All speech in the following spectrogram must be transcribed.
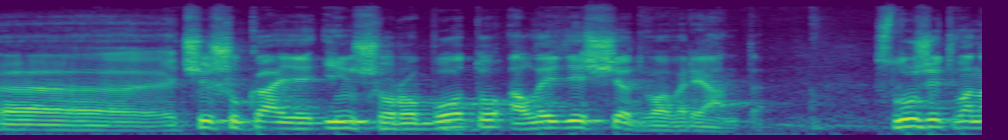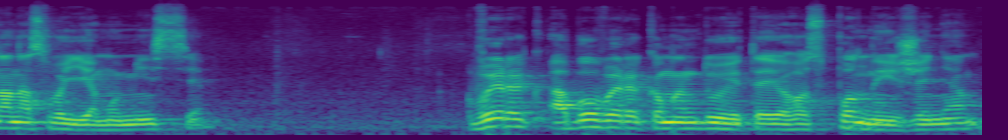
е, чи шукає іншу роботу, але є ще два варіанти. Служить вона на своєму місці, або ви рекомендуєте його з пониженням,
